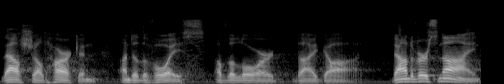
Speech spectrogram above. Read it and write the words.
thou shalt hearken unto the voice of the Lord thy God. Down to verse 9.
